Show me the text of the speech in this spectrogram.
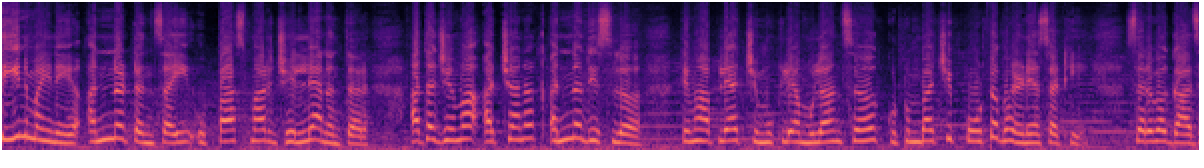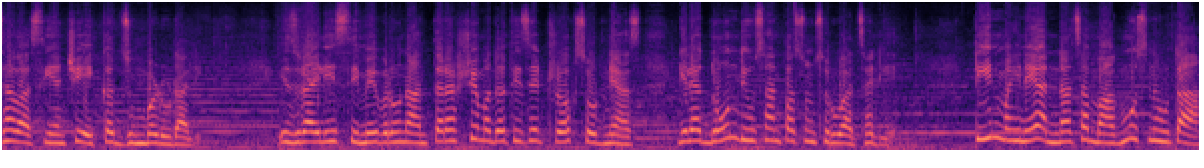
तीन महिने अन्न टंचाई उपासमार झेलल्यानंतर आता जेव्हा अचानक अन्न दिसलं तेव्हा आपल्या चिमुकल्या मुलांसह कुटुंबाची पोटं भरण्यासाठी सर्व गाझावासियांची एकच झुंबड उडाली. इस्रायली सीमेवरून आंतरराष्ट्रीय मदतीचे ट्रक सोडण्यास गेल्या दोन दिवसांपासून सुरुवात झाली आहे तीन महिने अन्नाचा मागमूस नव्हता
